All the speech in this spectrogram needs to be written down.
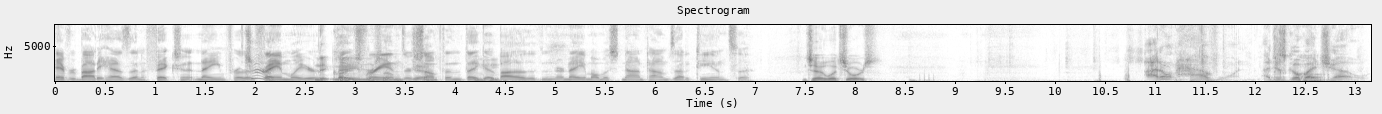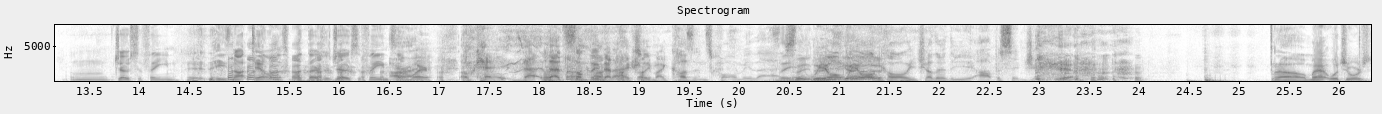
everybody has an affectionate name for their Sure. family or Nickname close or friends something, or yeah. Mm-hmm. something that they go by other than their name almost nine times out of ten. So Joe what's yours I don't have one. I just go Oh. by Joe. Mm, Josephine, he's not telling us, but there's a Josephine somewhere. right. Okay. That that's something that actually my cousins call me that. See? See, we all we all call each other the opposite gender. Yeah, oh Matt what's yours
